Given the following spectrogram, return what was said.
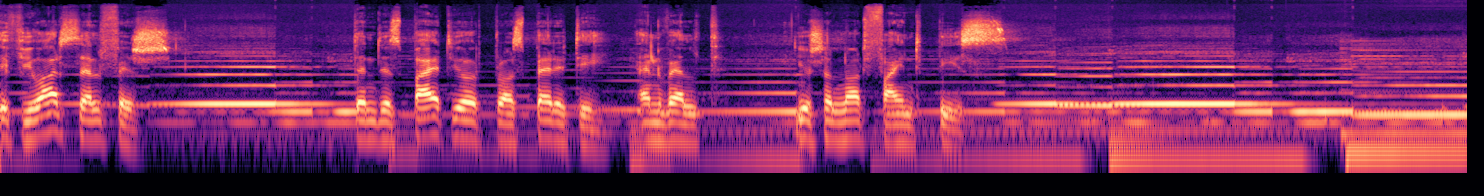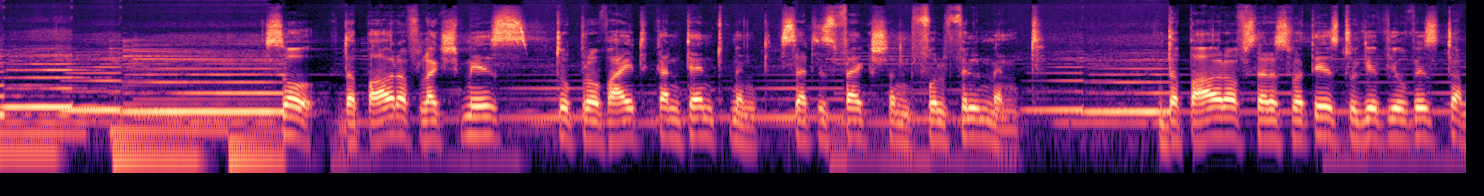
if you are selfish, then despite your prosperity and wealth, you shall not find peace. So, the power of Lakshmi is to provide contentment, satisfaction, fulfillment. The power of Saraswati is to give you wisdom,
